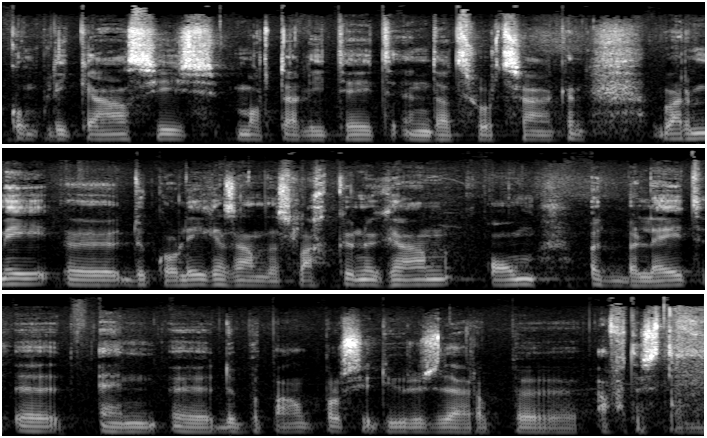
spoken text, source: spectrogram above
complicaties, mortaliteit en dat soort zaken, waarmee de collega's aan de slag kunnen gaan om het beleid en de bepaalde procedures daarop af te stemmen.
